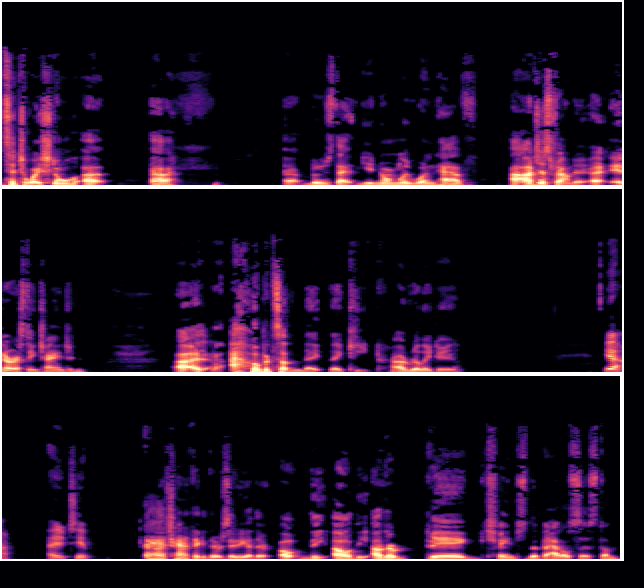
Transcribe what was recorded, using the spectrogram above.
situational uh, uh, uh, moves that you normally wouldn't have. I, I just found it an interesting change, and I, I hope it's something they, they keep. I really do. Yeah, I do too. Uh, I'm trying to think if there's any other. Oh, the oh the other big change to the battle system.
